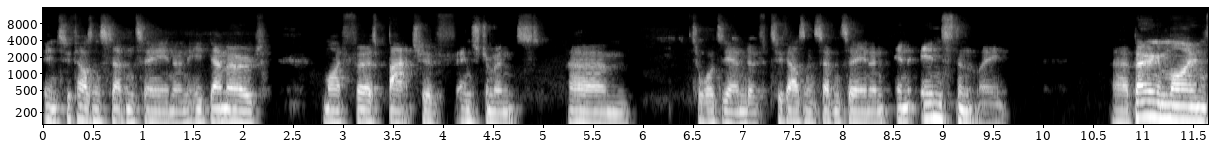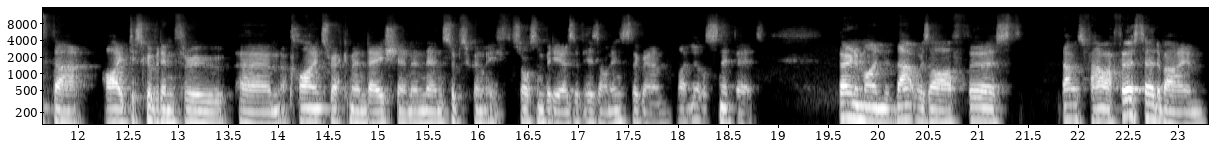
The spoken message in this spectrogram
in 2017, and he demoed my first batch of instruments um, towards the end of 2017, and, and instantly, uh, bearing in mind that I discovered him through um, a client's recommendation and then subsequently saw some videos of his on Instagram, like little snippets. Bearing in mind that that was our first, that was how I first heard about him.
